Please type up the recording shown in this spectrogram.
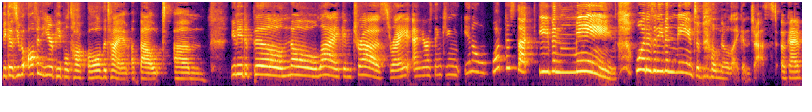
because you often hear people talk all the time about um, you need to build, know, like, and trust, right? And you're thinking, you know, what does that even mean? What does it even mean to build, know, like, and trust? Okay.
